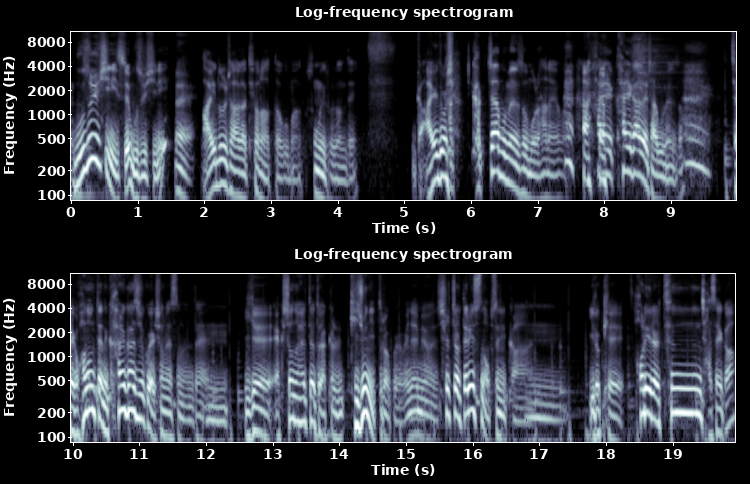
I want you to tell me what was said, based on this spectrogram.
무술신이 있어요? 무술신이? 네. 아이돌 자가 튀어나왔다고 막 소문이 돌던데. 그러니까 아이돌 각 잡으면서 뭘 하나요? 막 칼 칼각을 잡으면서. 제가 환원 때는 칼 가지고 액션을 했었는데 음, 이게 액션을 할 때도 약간 기준이 있더라고요. 왜냐면 실제로 때릴 수는 없으니까 음, 이렇게 허리를 트는 자세가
